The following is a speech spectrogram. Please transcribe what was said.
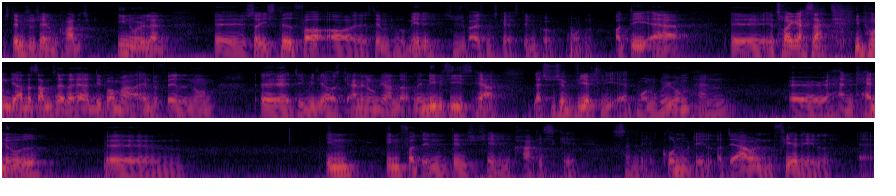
stemme socialdemokratisk i Nordjylland, øh, så i stedet for at øh, stemme på Mette, synes jeg faktisk, man skal stemme på Morten. Og det er, øh, jeg tror ikke, jeg har sagt i nogle af de andre samtaler her, lige fra mig anbefalet nogen. Øh, det vil jeg også gerne i nogle af de andre. Men lige præcis her, der synes jeg virkelig, at Morten Ryum, han Øh, han kan noget øh, inden, inden for den, den socialdemokratiske sådan, øh, grundmodel. Og det er jo en fjerdedel af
